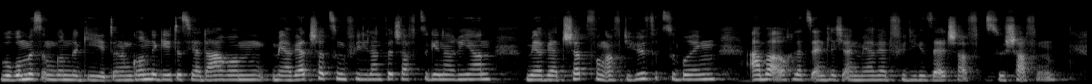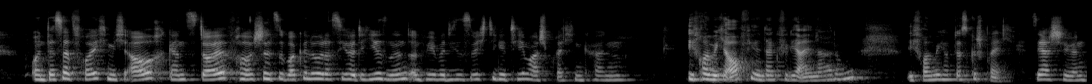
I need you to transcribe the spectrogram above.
worum es im Grunde geht. Denn im Grunde geht es ja darum, mehr Wertschätzung für die Landwirtschaft zu generieren, mehr Wertschöpfung auf die Höfe zu bringen, aber auch letztendlich einen Mehrwert für die Gesellschaft zu schaffen. Und deshalb freue ich mich auch ganz doll, Frau Schulze-Bockelow, dass Sie heute hier sind und wir über dieses wichtige Thema sprechen können. Ich freue mich auch. Vielen Dank für die Einladung. Ich freue mich auf das Gespräch. Sehr schön.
